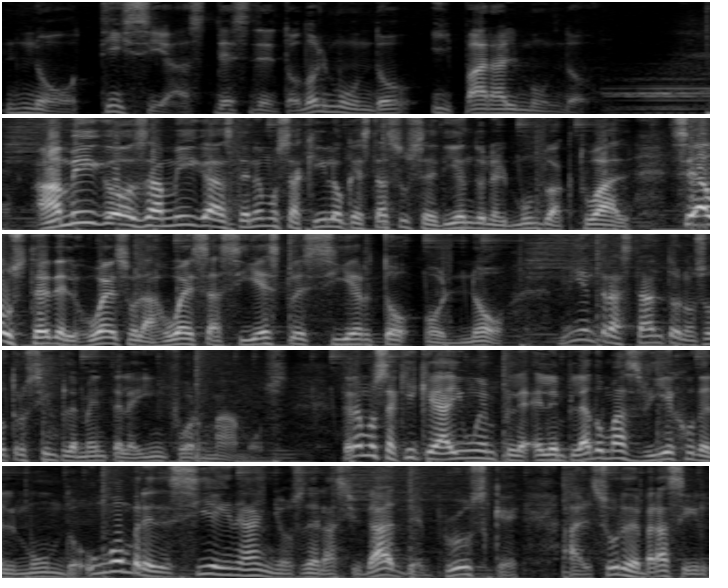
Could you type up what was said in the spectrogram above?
Noticias desde todo el mundo y para el mundo. Amigos, amigas, tenemos aquí lo que está sucediendo en el mundo actual. Sea usted el juez o la jueza si esto es cierto o no. Mientras tanto, nosotros simplemente le informamos. Tenemos aquí que hay un el empleado más viejo del mundo, un hombre de 100 años de la ciudad de Brusque, al sur de Brasil,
